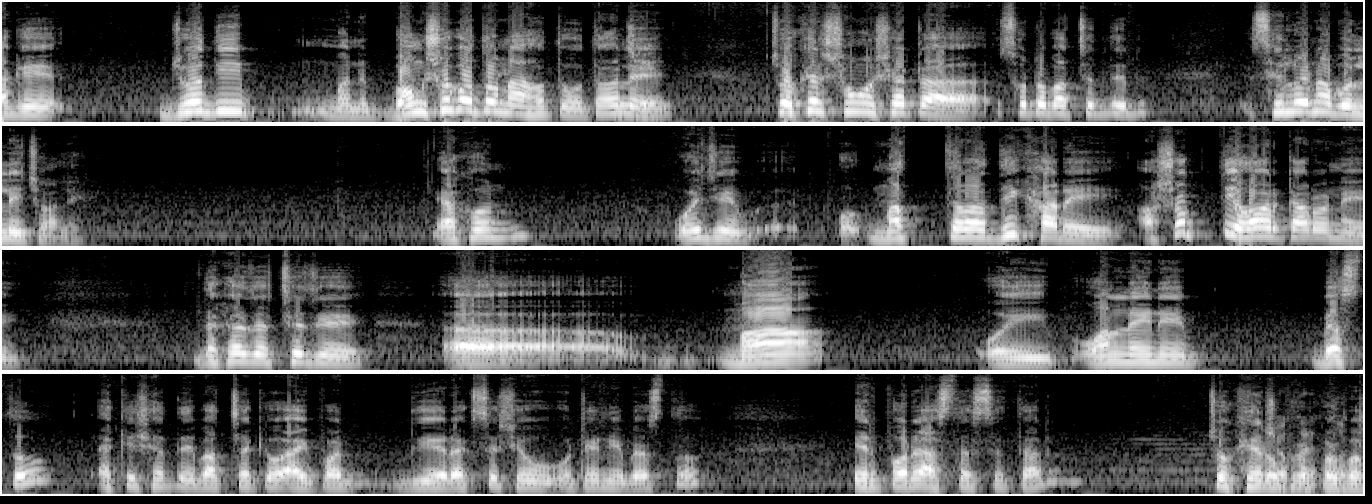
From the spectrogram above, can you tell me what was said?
আগে যদি মানে বংশগত না হতো তাহলে চোখের সমস্যাটা ছোট বাচ্চাদের ছিল না বললেই চলে। এখন ওই যে মাত্রাধিক হারে আসক্তি হওয়ার কারণে দেখা যাচ্ছে যে মা ওই অনলাইনে ব্যস্ত একই সাথে বাচ্চাকেও আইপড দিয়ে রাখছে সেও ওটা নিয়ে ব্যস্ত। এরপরে আস্তে আস্তে তার চোখের চোখের প্রভাব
